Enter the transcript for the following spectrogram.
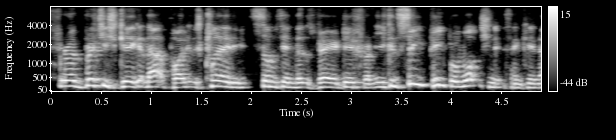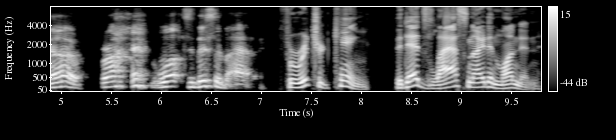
for a British gig at that point, it was clearly something that was very different. You could see people watching it thinking, "Oh, right, what's this about?" For Richard King, the Dead's last night in London,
